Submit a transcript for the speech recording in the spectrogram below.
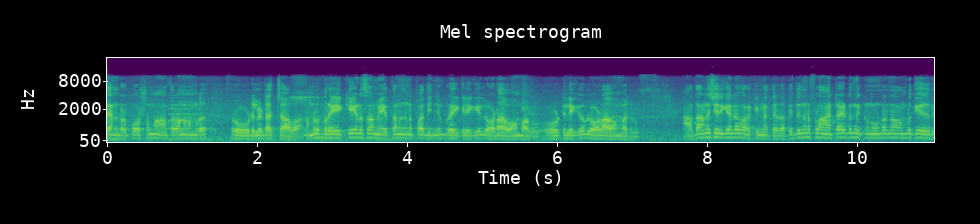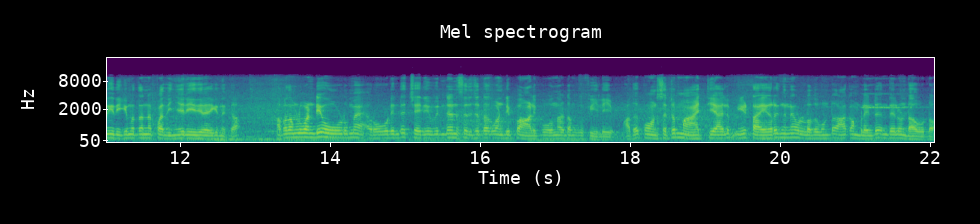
സെന്റർ പോർഷൻ മാത്രമാണ് നമ്മൾ റോഡിൽ ടച്ച് ആവുക. നമ്മൾ ബ്രേക്ക് ചെയ്യുന്ന സമയത്താണ് ഇങ്ങനെ പതിഞ്ഞും ബ്രേക്കിലേക്ക് ലോഡാവാൻ പാടുള്ളൂ. റോട്ടിലേക്ക് ലോഡാവാൻ പറ്റുള്ളൂ അതാണ് ശരിക്കും എന്റെ വർക്കിംഗ് മെത്തേഡ് അപ്പോൾ ഇതിങ്ങനെ ഫ്ലാറ്റായിട്ട് നിൽക്കണതുകൊണ്ട് തന്നെ നമ്മൾ കയറി ഇരിക്കുമ്പോൾ തന്നെ പതിഞ്ഞ രീതിയിലായിരിക്കും നിൽക്കുക അപ്പോൾ നമ്മൾ വണ്ടി ഓടുമ്പോൾ റോഡിന്റെ ചെരിവിന്റെ അനുസരിച്ചിട്ടൊക്കെ വണ്ടി പാളി പോകുന്നതായിട്ട് നമുക്ക് ഫീൽ ചെയ്യും. അത് കോൺസെപ്റ്റ് മാറ്റിയാലും ഈ ടയർ ഇങ്ങനെ ഉള്ളത് കൊണ്ട് ആ കംപ്ലയിന്റ് എന്തെങ്കിലും ഉണ്ടാവും കേട്ടോ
